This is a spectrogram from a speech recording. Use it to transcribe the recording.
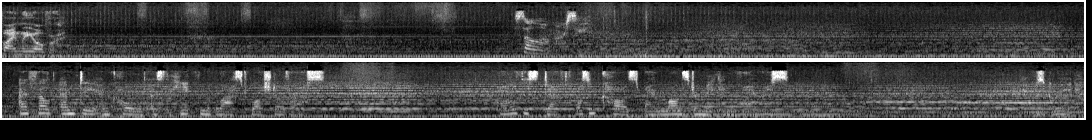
Finally over. So long, RC. I felt empty and cold as the heat from the blast washed over us. All this death wasn't caused by a monster-making virus. It was greed.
